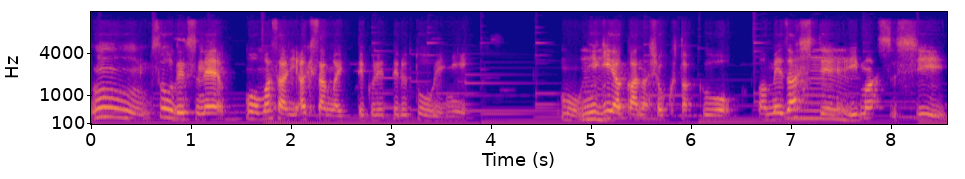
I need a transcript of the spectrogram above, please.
うん、そうですね。もうまさにあきさんが言ってくれてる通りにもう賑やかな食卓を、まあ、目指していますし、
